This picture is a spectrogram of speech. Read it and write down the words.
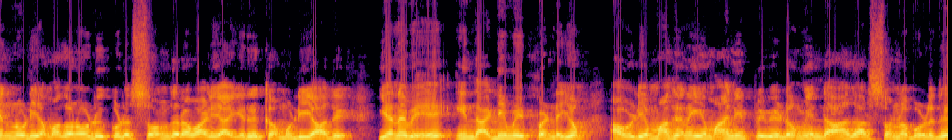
என்னுடைய மகனோடு கூட சுதந்திரவாளியாக இருக்க முடியாது. எனவே இந்த அடிமை பெண்ணையும் அவளுடைய மகனையும் அனுப்பிவிடும் என்று ஆகார் சொன்ன பொழுது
